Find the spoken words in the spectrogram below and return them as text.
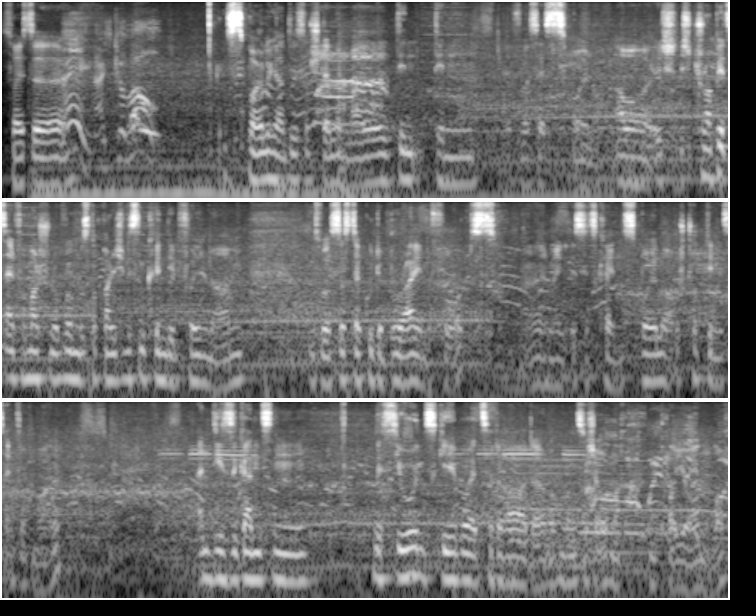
Das heißt, äh, ich spoiler hier an dieser Stelle mal den, den, was heißt Spoiler? Aber ich, ich drop jetzt einfach mal schon, obwohl wir es noch gar nicht wissen können, den vollen Namen. Und zwar ist das der gute Brian Forbes. Ich meine, ist jetzt kein Spoiler, aber ich drop den jetzt einfach mal. An diese ganzen Missionsgeber etc. Da wird man sich auch nach ein paar Jahren noch.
